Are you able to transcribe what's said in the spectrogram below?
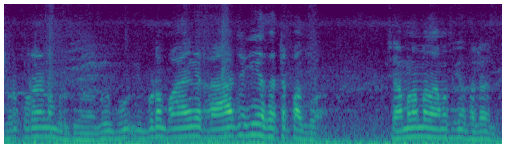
ഇവിടെ കുറേ എണ്ണം പിടിപ്പിക്കണം ഇത് ഇവിടെ ഭയങ്കര രാജകീയ സെറ്റപ്പ് ആക്കുക ശ്യാമളമ്മ താമസിക്കുന്ന സ്ഥലമല്ലേ?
